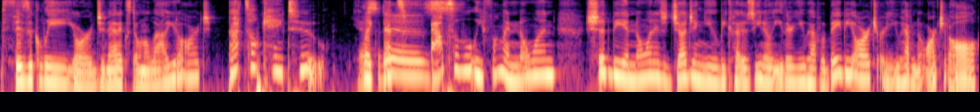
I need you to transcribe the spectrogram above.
physically your genetics don't allow you to arch that's okay too Yes, like that's is. absolutely fine. No one should be and no one is judging you because you know either you have a baby arch or you have no arch at all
